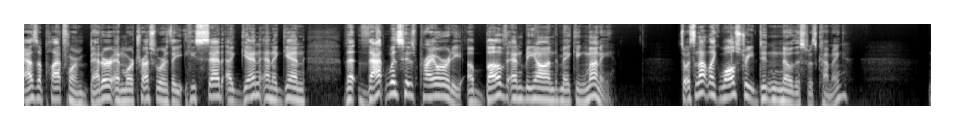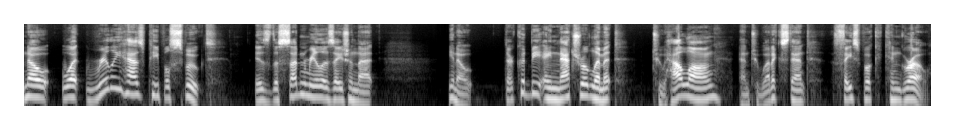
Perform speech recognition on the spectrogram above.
as a platform better and more trustworthy, he said again and again that that was his priority above and beyond making money. So it's not like Wall Street didn't know this was coming. No, what really has people spooked is the sudden realization that, you know, there could be a natural limit to how long and to what extent Facebook can grow.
